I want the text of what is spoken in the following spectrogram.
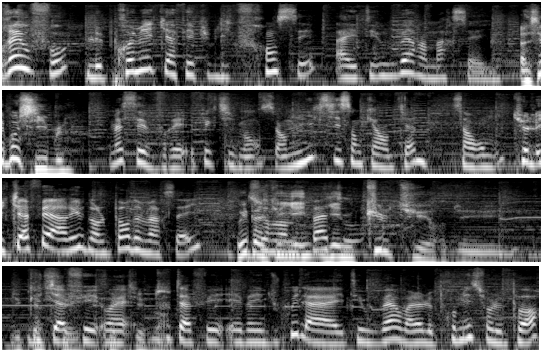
Vrai ou faux, le premier café public français a été ouvert à Marseille. Ah, c'est possible. Mais c'est vrai, effectivement, c'est en 1644, ça remonte, que le café arrive dans le port de Marseille. Oui, parce qu'il y, a un une- il y a une bateau. culture du, du café. Du café, ouais, tout à fait. Et ben du coup, il a été ouvert, voilà, le premier sur le port.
